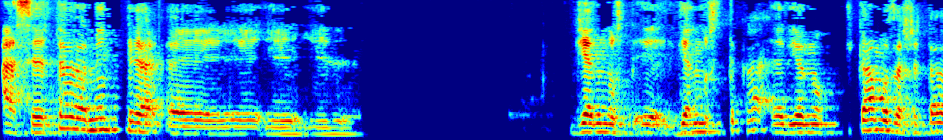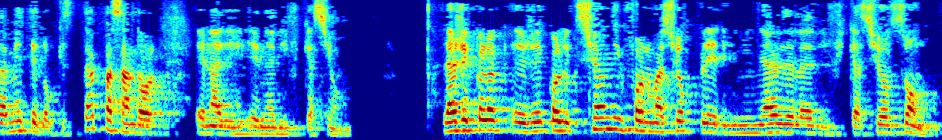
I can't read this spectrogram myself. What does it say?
acertadamente, eh, eh, eh, diagnosticamos acertadamente lo que está pasando en la, en edificación. La recolección de información preliminar de la edificación son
